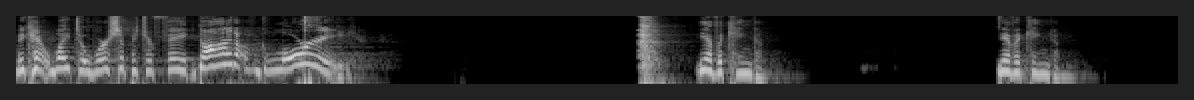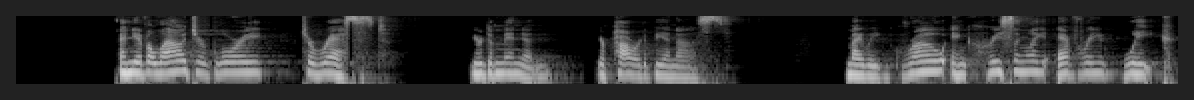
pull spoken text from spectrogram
We can't wait to worship at your feet. God of glory. You have a kingdom. You have a kingdom. And you've allowed your glory to rest, your dominion, your power to be in us. May we grow increasingly every week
